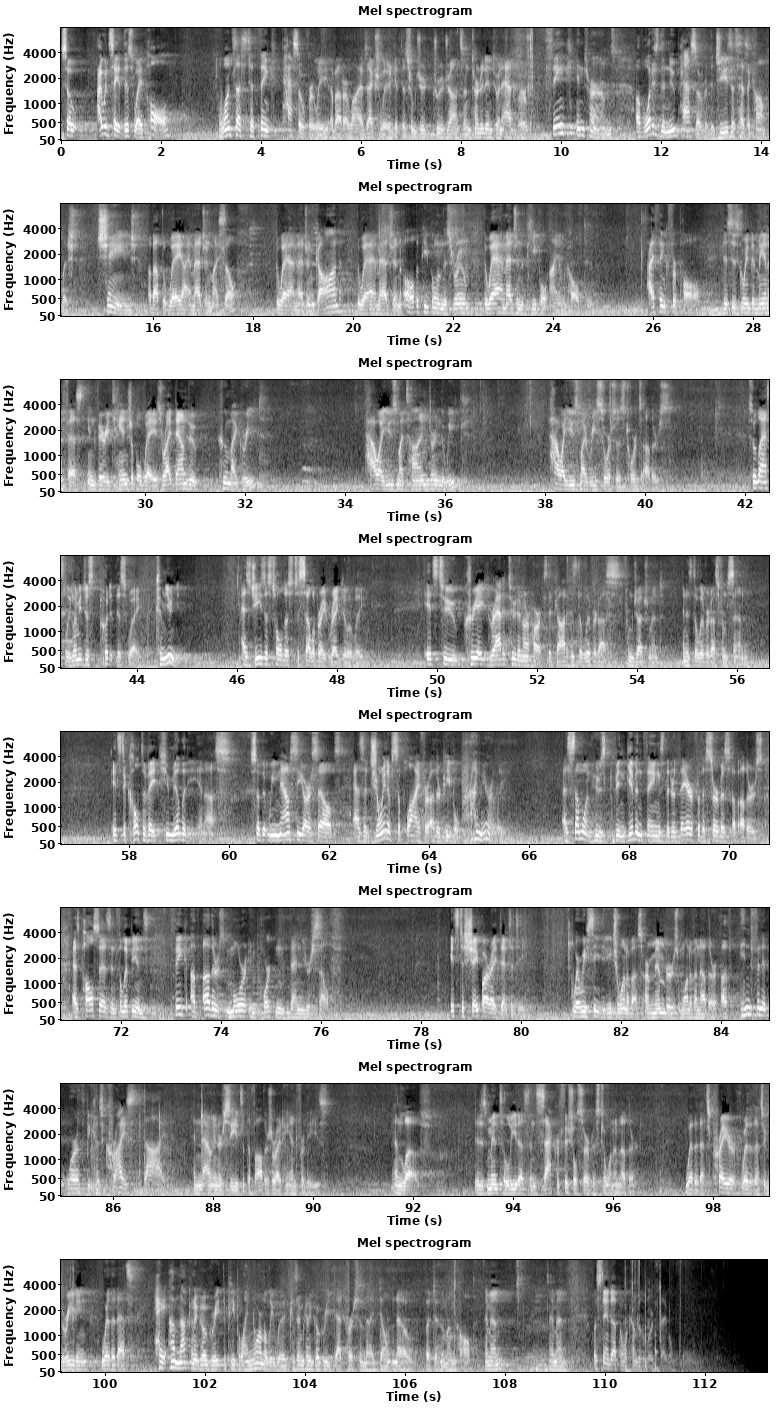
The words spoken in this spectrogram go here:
So I would say it this way Paul wants us to think Passoverly about our lives. Actually, I get this from Drew, Drew Johnson, turn it into an adverb. Think in terms of what is the new Passover that Jesus has accomplished change about the way I imagine myself, the way I imagine God, the way I imagine all the people in this room, the way I imagine the people I am called to. I think for Paul, this is going to manifest in very tangible ways, right down to whom I greet, how I use my time during the week, how I use my resources towards others. So, lastly, let me just put it this way communion, as Jesus told us to celebrate regularly, it's to create gratitude in our hearts that God has delivered us from judgment and has delivered us from sin. It's to cultivate humility in us so that we now see ourselves as a joint of supply for other people primarily as someone who's been given things that are there for the service of others. As Paul says in Philippians, think of others more important than yourself. It's to shape our identity, where we see that each one of us are members one of another of infinite worth because Christ died and now intercedes at the Father's right hand for these. And love. It is meant to lead us in sacrificial service to one another whether that's prayer, whether that's a greeting, whether that's, hey, I'm not going to go greet the people I normally would because I'm going to go greet that person that I don't know, but to whom I'm called. Amen? Amen. Let's stand up and we'll come to the Lord's table.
